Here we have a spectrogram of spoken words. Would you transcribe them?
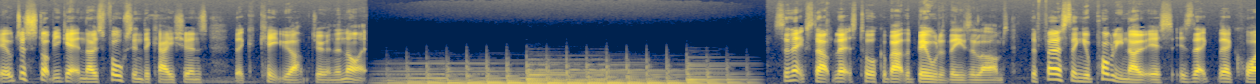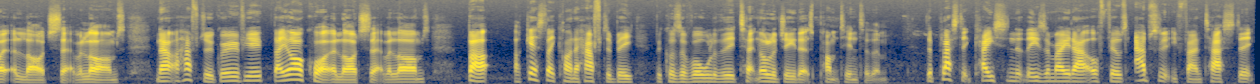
it'll just stop you getting those false indications that could keep you up during the night. So next up, let's talk about the build of these alarms. The first thing you'll probably notice is that they're quite a large set of alarms. Now, I have to agree with you, they are quite a large set of alarms, but I guess they kind of have to be because of all of the technology that's pumped into them. The plastic casing that these are made out of feels absolutely fantastic.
